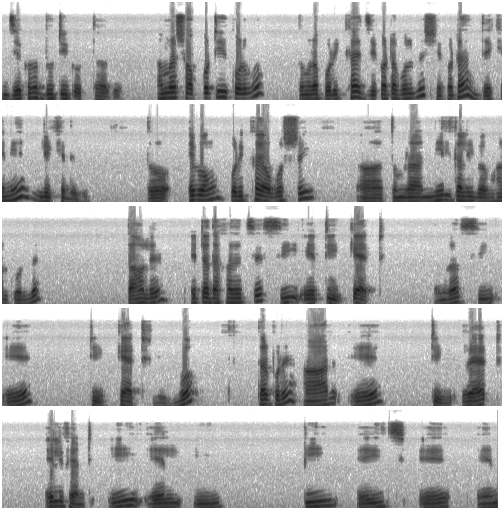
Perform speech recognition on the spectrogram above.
যে কোনো দুটি করতে হবে। আমরা সবকটি করব, তোমরা পরীক্ষায় যে কটা বলবে সে কটা দেখে নিয়ে লিখে দেবে। তো, এবং পরীক্ষায় অবশ্যই তোমরা নীল কালি ব্যবহার করবে। তাহলে এটা দেখা যাচ্ছে সি এ টি ক্যাট আমরা সি এ টি ক্যাট লিখব। তারপরে R A T rat elephant E L E P H A N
